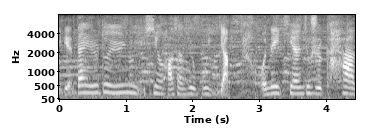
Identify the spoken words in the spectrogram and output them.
一点。但是对于女性，好像就不一样。我那天就是看，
